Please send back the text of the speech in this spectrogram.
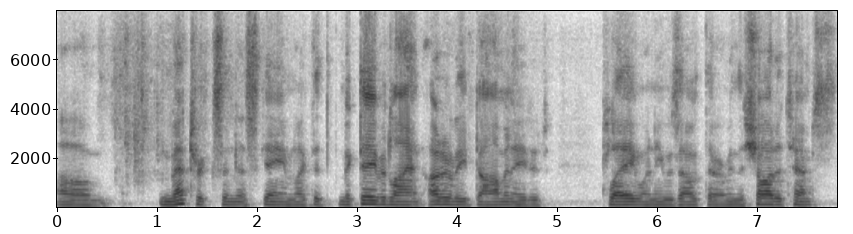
um, metrics in this game. Like the McDavid line utterly dominated play when he was out there. I mean, the shot attempts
